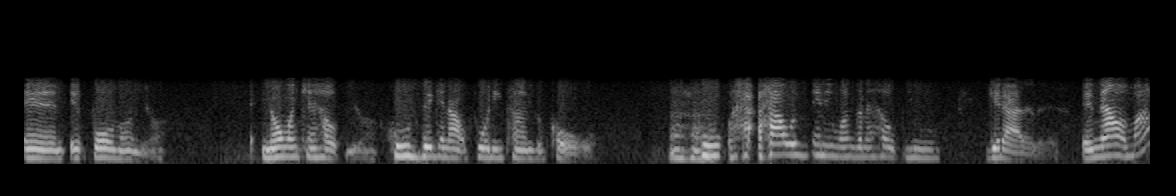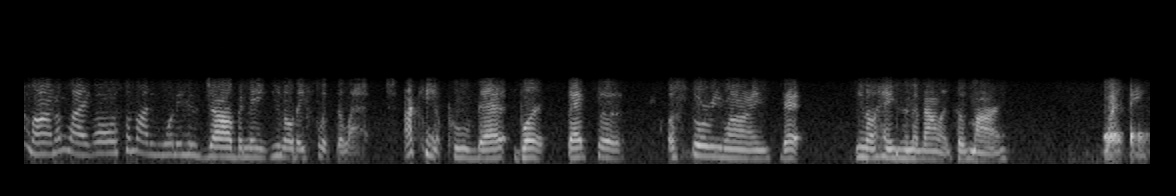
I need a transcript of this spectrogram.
and it falls on you. No one can help you. Who's digging out 40 tons of coal? Mm-hmm. Who? H- how is anyone going to help you get out of this? And now in my mind, I'm like, oh, somebody wanted his job and they, you know, they flipped the latch. I can't prove that, but that's a a storyline that you know hangs in the balance of my thinking.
